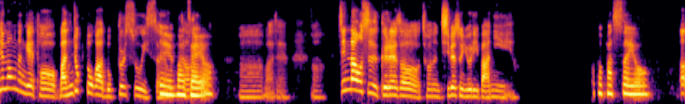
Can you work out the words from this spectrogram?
해 먹는 게 더 만족도가 높을 수 있어요. 네, 그쵸? 맞아요. 아, 맞아요. 어, 찐라오스 그래서 저는 집에서 요리 많이 해요. 저 봤어요. 어,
